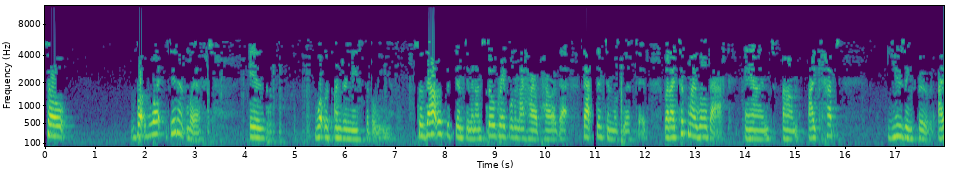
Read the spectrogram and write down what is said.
so, but what didn't lift is what was underneath the bulimia. So that was the symptom, and I'm so grateful to my higher power that that symptom was lifted. But I took my will back, and um, I kept using food. I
